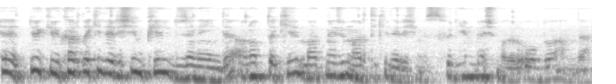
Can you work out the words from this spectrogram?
Evet diyor ki yukarıdaki derişim pil düzeneğinde anottaki magnezyum artı 2 derişimi 0.25 molar olduğu anda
